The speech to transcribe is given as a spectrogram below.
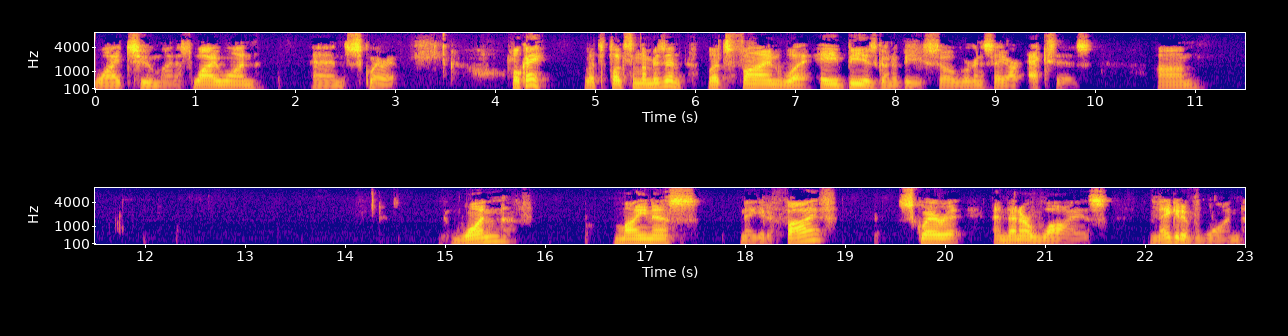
y2 minus y1, and square it. Okay, let's plug some numbers in. Let's find what AB is going to be. So we're going to say our x is. Um, 1 minus negative 5, square it, and then our y's. Negative 1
